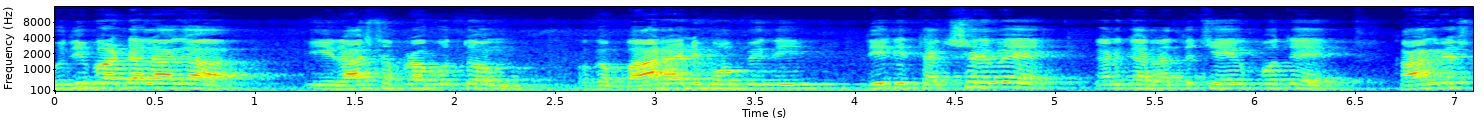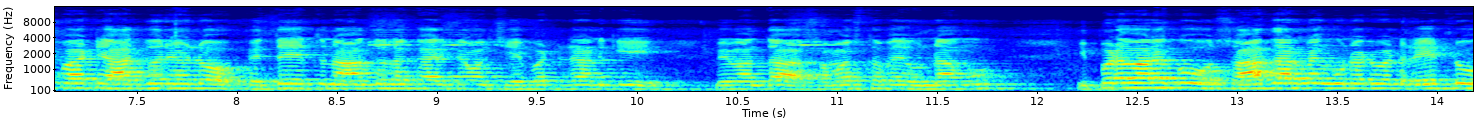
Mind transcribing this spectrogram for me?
గుదిబండలాగా ఈ రాష్ట్ర ప్రభుత్వం ఒక భారాన్ని మోపింది. దీన్ని తక్షణమే కనుక రద్దు చేయకపోతే కాంగ్రెస్ పార్టీ ఆధ్వర్యంలో పెద్ద ఎత్తున ఆందోళన కార్యక్రమాలు చేపట్టడానికి మేమంతా సమస్తమై ఉన్నాము. ఇప్పటి వరకు సాధారణంగా ఉన్నటువంటి రేట్లు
